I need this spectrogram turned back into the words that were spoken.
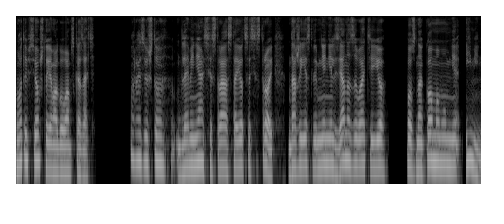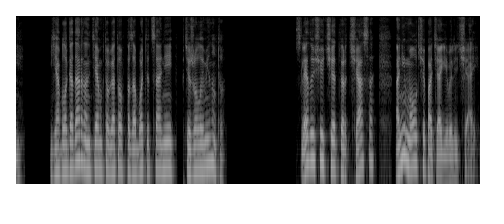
Вот и все, что я могу вам сказать. Разве что для меня сестра остается сестрой, даже если мне нельзя называть ее по знакомому мне имени. Я благодарна тем, кто готов позаботиться о ней в тяжелую минуту. Следующую четверть часа они молча потягивали чай.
